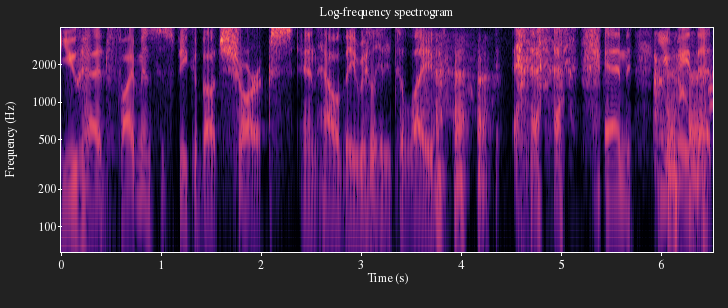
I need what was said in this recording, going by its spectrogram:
you had five minutes to speak about sharks and how they related to life, and you made that,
